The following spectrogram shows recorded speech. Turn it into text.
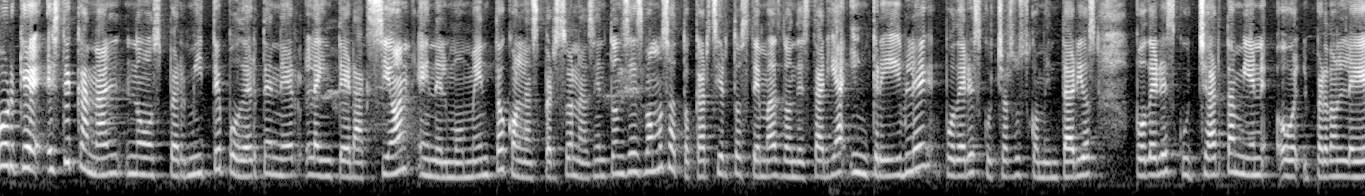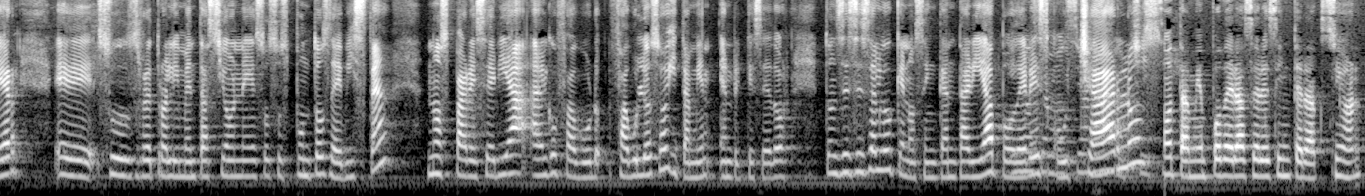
porque este canal nos permite poder tener la interacción en el momento con las personas. Entonces vamos a tocar ciertos temas donde estaría increíble poder escuchar sus comentarios, poder escuchar también, o, perdón, leer eh, sus retroalimentaciones o sus puntos de vista nos parecería algo fabuloso y también enriquecedor. Entonces es algo que nos encantaría poder escucharlos. También poder hacer esa interacción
